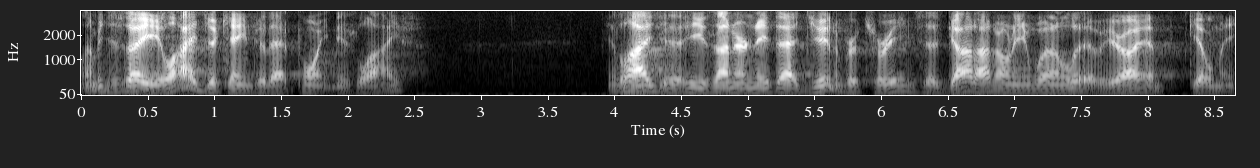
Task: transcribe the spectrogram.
Let me just say, Elijah came to that point in his life. Elijah, he's underneath that juniper tree. He says, God, I don't even want to live. Here I am, kill me.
